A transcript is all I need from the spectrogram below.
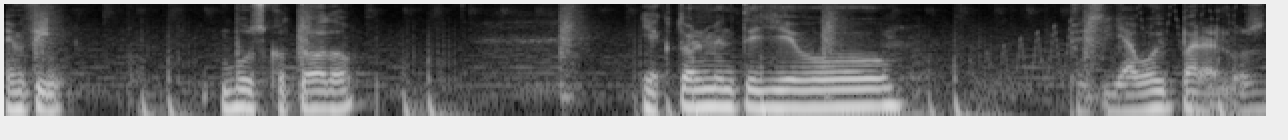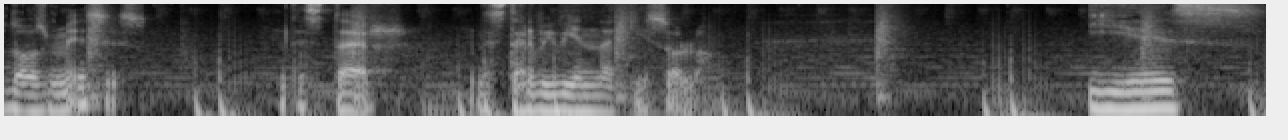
En fin, busco todo. Y actualmente llevo, pues ya voy para los dos meses de estar, de estar viviendo aquí solo. Y es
